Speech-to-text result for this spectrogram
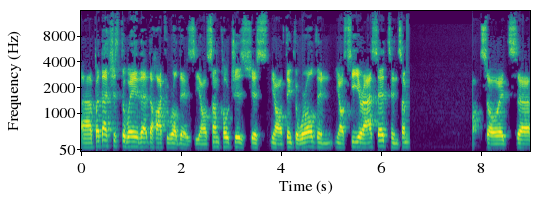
Uh, but that's just the way that the hockey world is. You know, some coaches just you know think the world and you know see your assets, and some. So it's uh,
